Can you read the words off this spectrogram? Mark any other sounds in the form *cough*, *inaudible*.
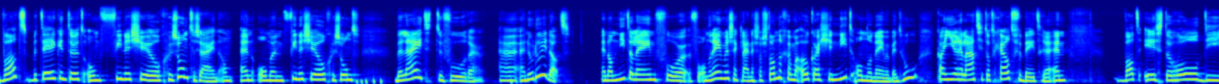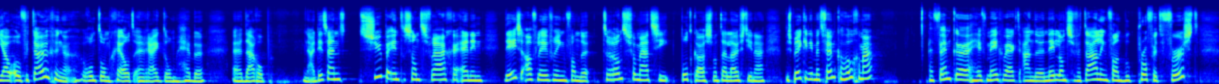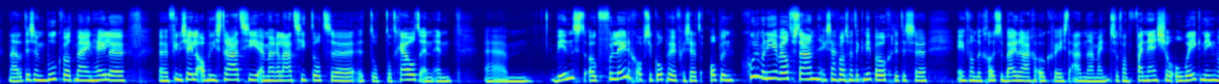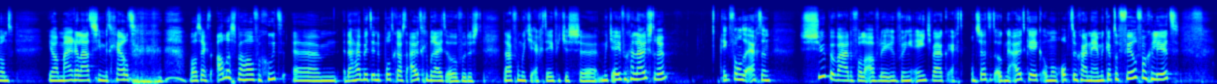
wat betekent het om financieel gezond te zijn en om een financieel gezond beleid te voeren? Uh, en hoe doe je dat? En dan niet alleen voor, voor ondernemers en kleine zelfstandigen, maar ook als je niet ondernemer bent. Hoe kan je je relatie tot geld verbeteren? En wat is de rol die jouw overtuigingen rondom geld en rijkdom hebben uh, daarop? Nou, dit zijn super interessante vragen. En in deze aflevering van de Transformatie Podcast, want daar luister je naar, bespreek je dit met Femke Hogema. En Femke heeft meegewerkt aan de Nederlandse vertaling van het boek Profit First. Nou, dat is een boek wat mijn hele uh, financiële administratie en mijn relatie tot, uh, tot, tot geld en, en um, winst ook volledig op zijn kop heeft gezet. Op een goede manier wel te staan. Ik zeg wel eens met een knipoog. Dit is uh, een van de grootste bijdragen ook geweest aan uh, mijn soort van financial awakening. Want ja, mijn relatie met geld *laughs* was echt alles behalve goed. Um, daar hebben we het in de podcast uitgebreid over. Dus daarvoor moet je echt eventjes uh, moet je even gaan luisteren. Ik vond het echt een super waardevolle aflevering. Eentje waar ik echt ontzettend ook naar uitkeek om hem op te gaan nemen. Ik heb er veel van geleerd.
